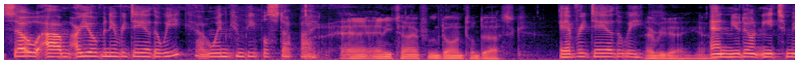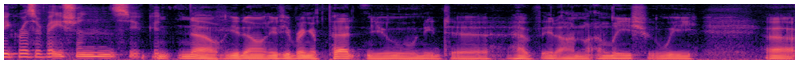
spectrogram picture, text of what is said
So, um, are you open every day of the week? Uh, when can people stop by? A- anytime from dawn till dusk, Every day of the week. every day. Yeah. And you don't need to make reservations. You could. No, you don't. If you bring a pet, you need to have it on a leash. We uh,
